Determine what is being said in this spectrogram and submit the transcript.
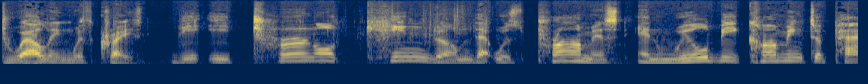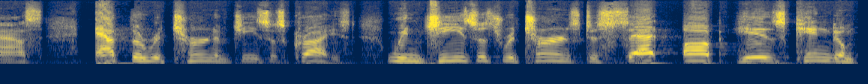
dwelling with Christ, the eternal kingdom that was promised and will be coming to pass at the return of Jesus Christ. When Jesus returns to set up his kingdom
